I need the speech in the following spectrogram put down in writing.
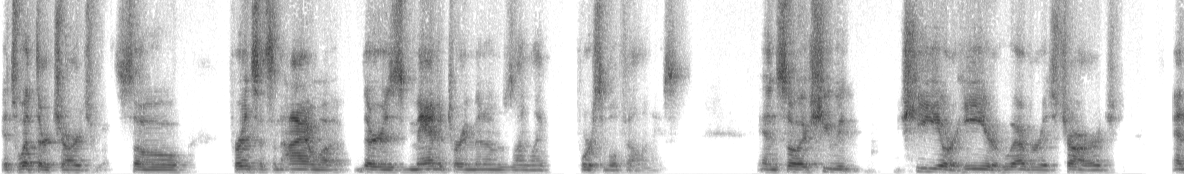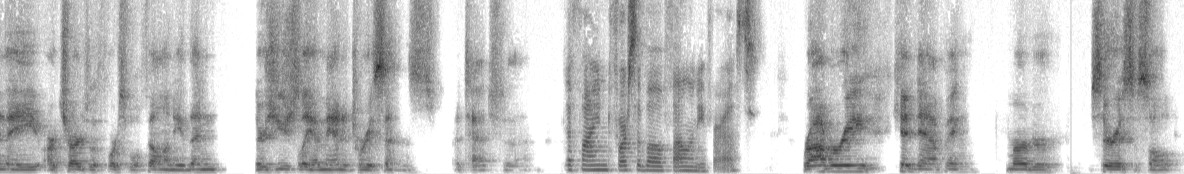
It's what they're charged with. So, for instance, in Iowa, there is mandatory minimums on like forcible felonies. And so, if she would, she or he or whoever is charged, and they are charged with forcible felony, then there's usually a mandatory sentence attached to that. Define forcible felony for us. Robbery, kidnapping, murder, serious assault.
